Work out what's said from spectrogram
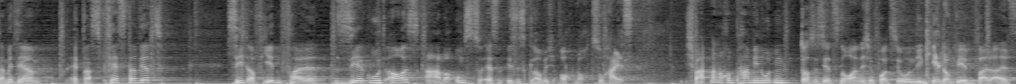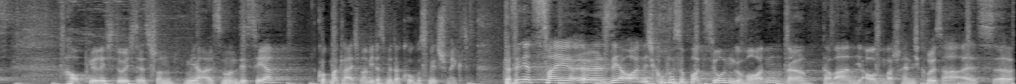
damit er etwas fester wird. Sieht auf jeden Fall sehr gut aus, aber um es zu essen ist es glaube ich auch noch zu heiß. Ich warte mal noch ein paar Minuten. Das ist jetzt eine ordentliche Portion. Die geht auf jeden Fall als Hauptgericht durch. Das ist schon mehr als nur ein Dessert. Gucken wir gleich mal wie das mit der Kokosmilch schmeckt. Das sind jetzt zwei äh, sehr ordentlich große Portionen geworden. Äh, da waren die Augen wahrscheinlich größer als äh,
